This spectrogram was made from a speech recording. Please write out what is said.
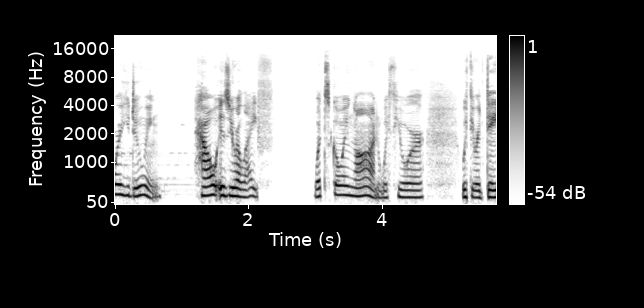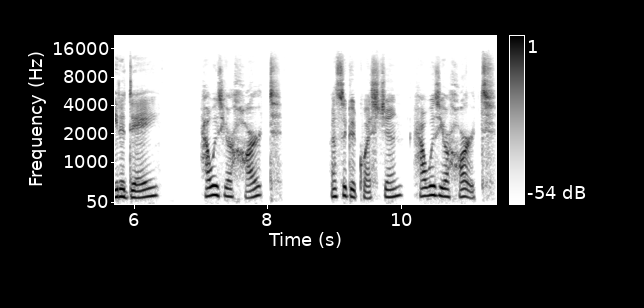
How are you doing? How is your life? What's going on with your with your day-to-day? How is your heart? That's a good question. How is your heart?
